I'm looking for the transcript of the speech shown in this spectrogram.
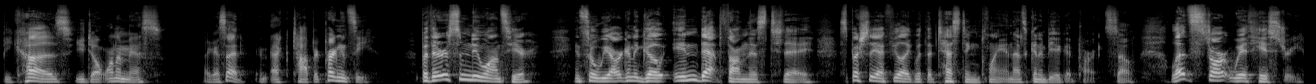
Because you don't want to miss, like I said, an ectopic pregnancy. But there is some nuance here. And so we are going to go in depth on this today, especially I feel like with the testing plan. That's going to be a good part. So let's start with history.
